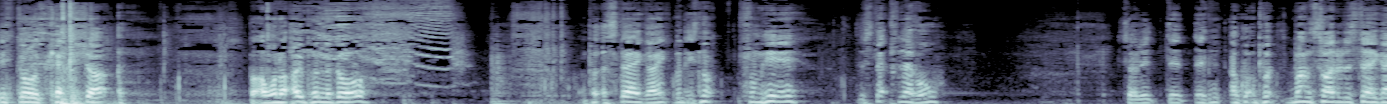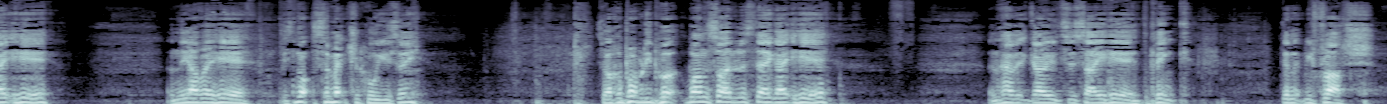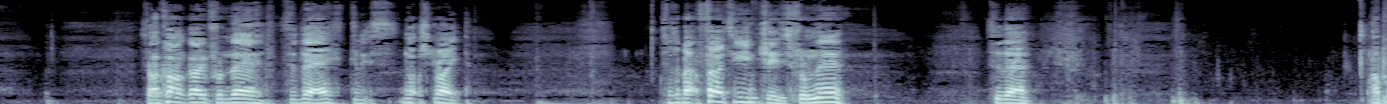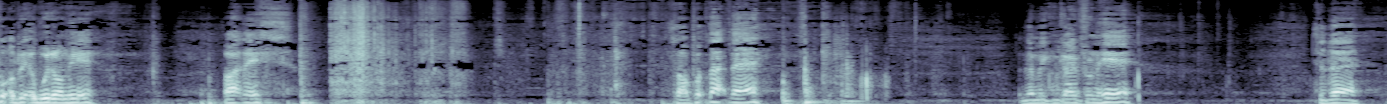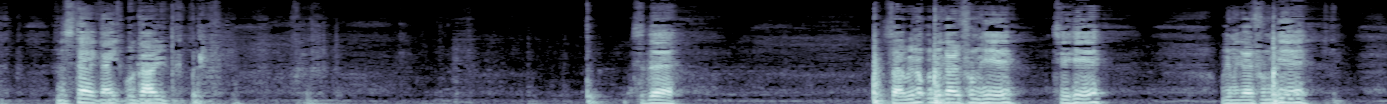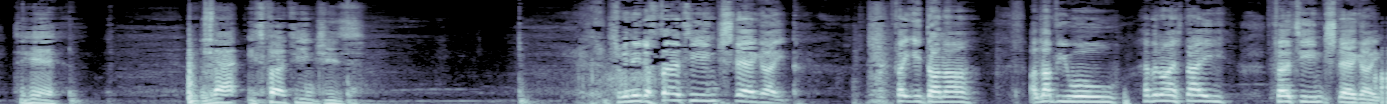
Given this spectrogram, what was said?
This door's kept shut, but I want to open the door and put a stair gate, but it's not from here. The steps level. So the, the, the, I've got to put one side of the stair gate here and the other here. It's not symmetrical, you see. So I could probably put one side of the stair gate here and have it go to say here, the pink. Then it'd be flush. So I can't go from there to there because it's not straight. So it's about 30 inches from there to there. I'll put a bit of wood on here, like this. So I'll put that there. And then we can go from here to there. And the stair gate will go to there. So we're not going to go from here to here. We're going to go from here to here. That is 30 inches. So we need a 30 inch stair gate. Thank you, Donna. I love you all. Have a nice day. 30 inch stair gate.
